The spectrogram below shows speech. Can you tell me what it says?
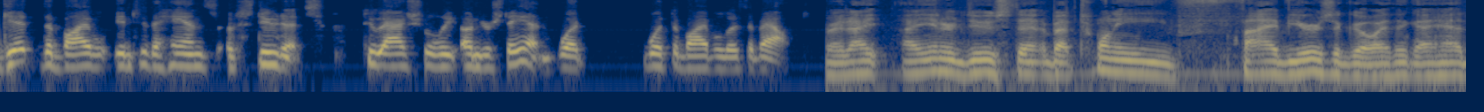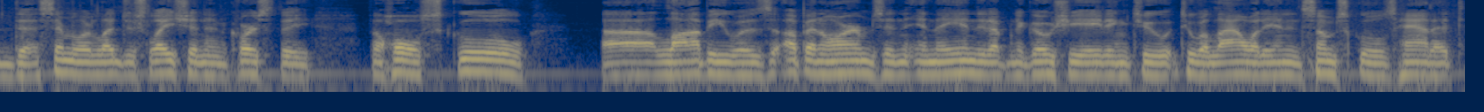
get the Bible into the hands of students to actually understand what what the Bible is about. Right. I, I introduced uh, about 25 years ago, I think I had uh, similar legislation, and of course, the, the whole school uh, lobby was up in arms, and, and they ended up negotiating to, to allow it in, and some schools had it.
